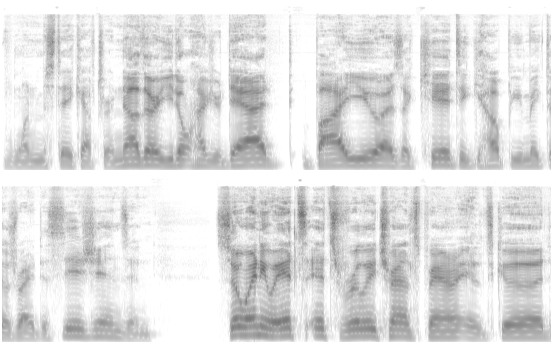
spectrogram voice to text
one mistake after another. You don't have your dad by you as a kid to help you make those right decisions. And So anyway, it's it's really transparent. It's good,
